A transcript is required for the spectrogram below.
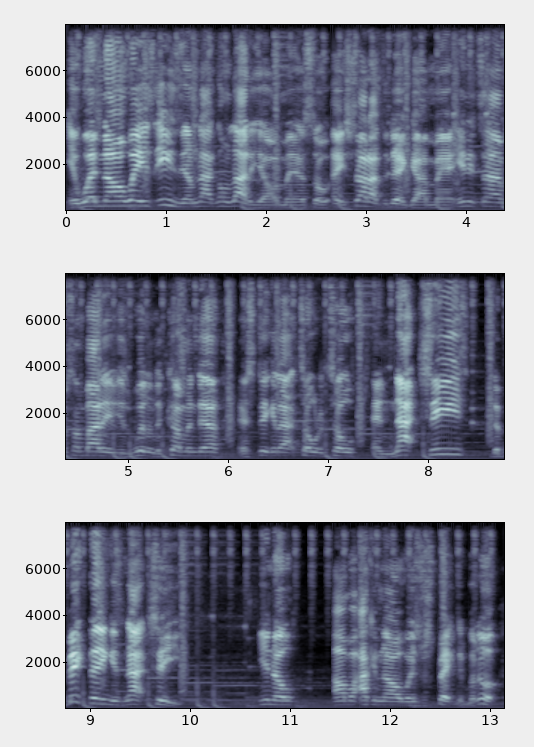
it wasn't always easy. I'm not gonna lie to y'all, man. So, hey, shout out to that guy, man. Anytime somebody is willing to come in there and stick it out toe to toe and not cheese, the big thing is not cheese you know, I can always respect it. But look,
